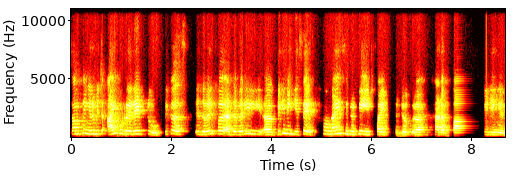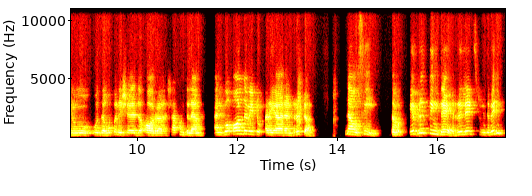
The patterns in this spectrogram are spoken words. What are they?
something you know which I could relate to because at the very first, at the very uh, beginning he says how nice it would be if I uh, had a reading you know the Upanishad or uh, Shakuntalam and go all the way to Adyar and return. Now, see, the, everything there relates to me. The very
